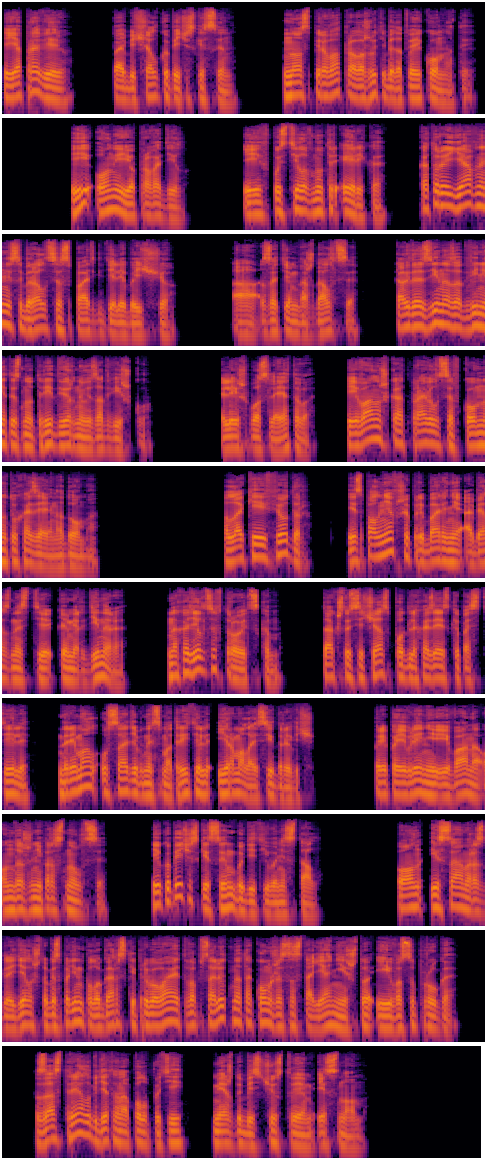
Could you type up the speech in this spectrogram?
«Я проверю», — пообещал купеческий сын. «Но сперва провожу тебя до твоей комнаты». И он ее проводил. И впустил внутрь Эрика, который явно не собирался спать где-либо еще. А затем дождался, когда Зина задвинет изнутри дверную задвижку. Лишь после этого Иванушка отправился в комнату хозяина дома. Лакей Федор, исполнявший при барине обязанности камердинера, находился в Троицком, так что сейчас подле хозяйской постели дремал усадебный смотритель Ермолай Сидорович. При появлении Ивана он даже не проснулся, и купеческий сын будить его не стал. Он и сам разглядел, что господин Полугарский пребывает в абсолютно таком же состоянии, что и его супруга. Застрял где-то на полпути между бесчувствием и сном.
